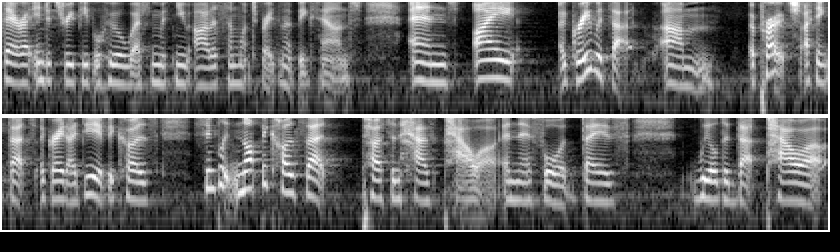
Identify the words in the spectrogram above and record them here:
there are industry people who are working with new artists and want to break them at Big Sound, and I agree with that um, approach. I think that's a great idea because simply not because that person has power and therefore they've wielded that power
